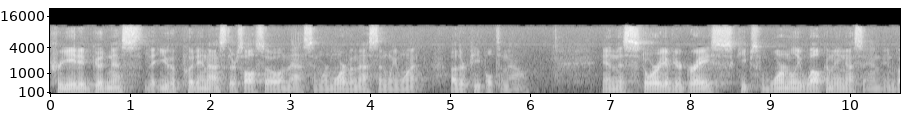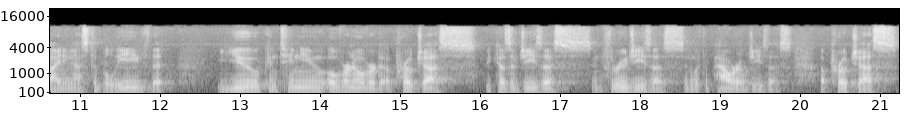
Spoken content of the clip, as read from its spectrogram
created goodness that you have put in us, there's also a mess, and we're more of a mess than we want other people to know. And this story of your grace keeps warmly welcoming us in, inviting us to believe that you continue over and over to approach us because of Jesus and through Jesus and with the power of Jesus. Approach us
